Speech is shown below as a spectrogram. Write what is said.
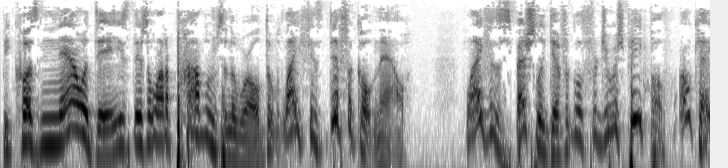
because nowadays there's a lot of problems in the world. Life is difficult now. Life is especially difficult for Jewish people. Okay,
